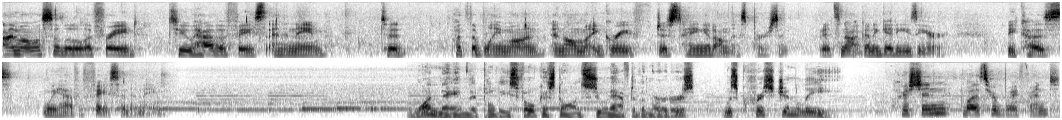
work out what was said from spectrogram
I'm almost a little afraid to have a face and a name to put the blame on and all my grief, just hang it on this person. But it's not going to get easier because we have a face and a name. One name that police focused on soon after the murders was Christian Lee. Christian was her boyfriend.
